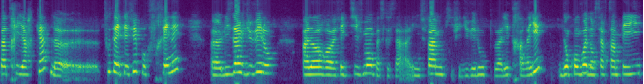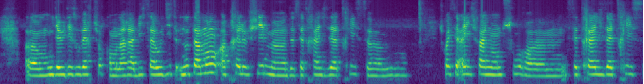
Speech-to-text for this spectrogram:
patriarcales, tout a été fait pour freiner euh, l'usage du vélo. Alors euh, effectivement, parce que ça, une femme qui fait du vélo peut aller travailler. Donc on voit dans certains pays euh, où il y a eu des ouvertures, comme en Arabie Saoudite, notamment après le film de cette réalisatrice, je crois que c'est Aïfa Mansour, cette réalisatrice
